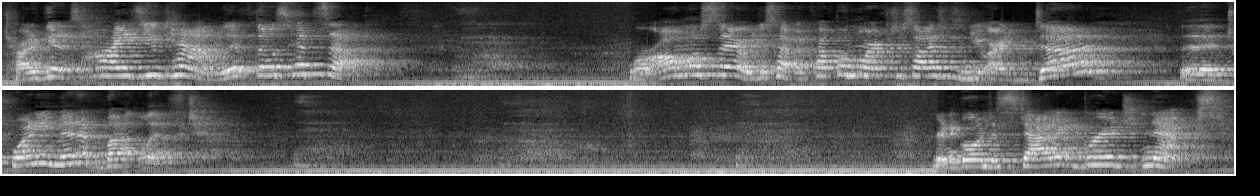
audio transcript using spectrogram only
Try to get as high as you can. Lift those hips up. We're almost there. We just have a couple more exercises and you are done the 20 minute butt lift. We're gonna go into static bridge next.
